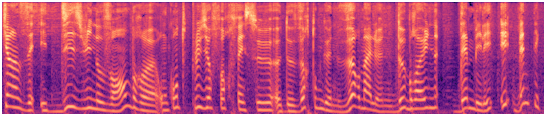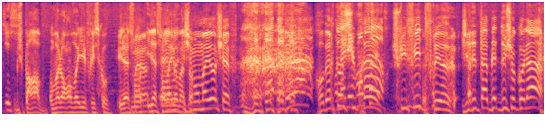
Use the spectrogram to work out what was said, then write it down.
15 et 18 novembre. Euh, On compte plusieurs forfaits, ceux de Vertonghen, Vermalen, De Bruyne, Dembélé et Benteke. C'est pas grave, on va leur envoyer Frisco. Il a son, Ouais. il a son Eh, maillot J'ai mon maillot, chef. Roberto, je suis prêt. Je suis fit, frieux. J'ai des tablettes de chocolat.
